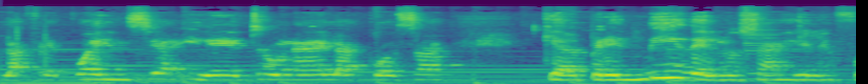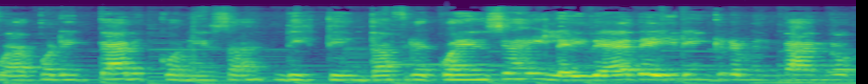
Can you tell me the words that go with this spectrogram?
la frecuencia y de hecho una de las cosas que aprendí de Los Ángeles fue a conectar con esas distintas frecuencias y la idea de ir incrementando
